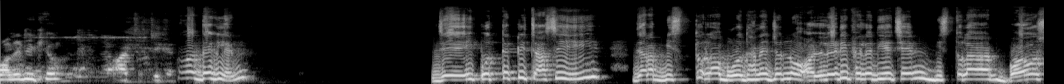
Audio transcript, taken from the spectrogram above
বলেনি কেউ। আচ্ছা ঠিক আছে। দেখলেন যে এই প্রত্যেকটি চাষি যারা বিস্তলা বোরো ধানের জন্য অলরেডি ফেলে দিয়েছেন বীজতলার বয়স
